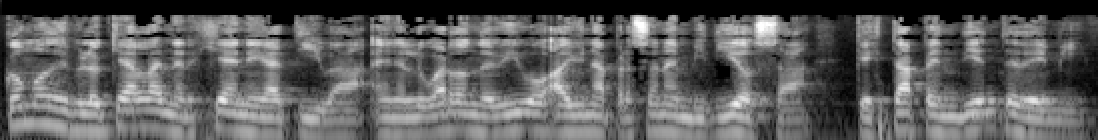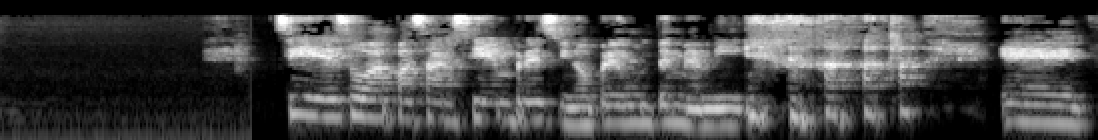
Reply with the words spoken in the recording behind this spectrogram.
¿Cómo desbloquear la energía negativa? En el lugar donde vivo hay una persona envidiosa que está pendiente de mí. Sí, eso va a pasar siempre, si no pregúntenme a mí. Eh,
